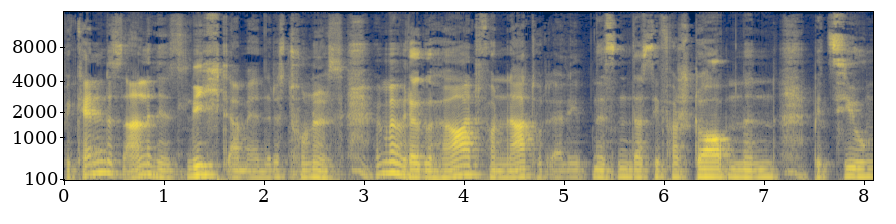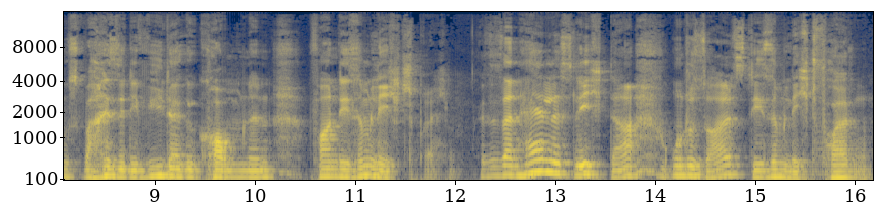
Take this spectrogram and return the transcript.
Wir kennen das alle, das Licht am Ende des Tunnels. Wir haben immer wieder gehört von Nahtoderlebnissen, dass die Verstorbenen bzw. die Wiedergekommenen von diesem Licht sprechen. Es ist ein helles Licht da und du sollst diesem Licht folgen.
